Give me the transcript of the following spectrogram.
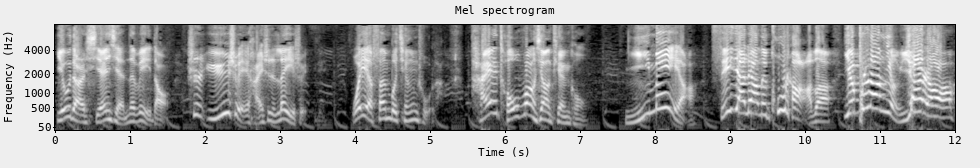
有点咸咸的味道，是雨水还是泪水？我也分不清楚了。抬头望向天空，你妹呀、谁家晾的裤衩子也不知道拧一下啊！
